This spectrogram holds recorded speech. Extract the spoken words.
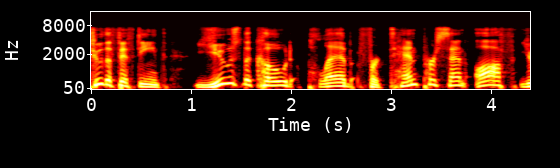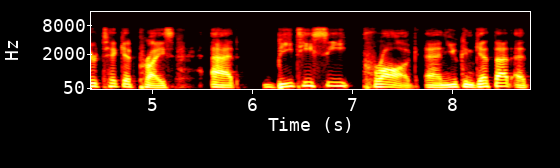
to the 15th. Use the code PLEB for 10% off your ticket price at BTC Prague. And you can get that at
